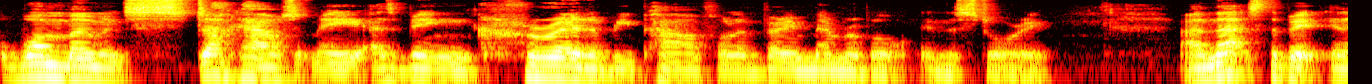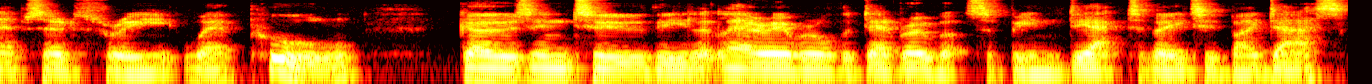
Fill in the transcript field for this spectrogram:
one moment stuck out at me as being incredibly powerful and very memorable in the story. And that's the bit in episode three where Poole goes into the little area where all the dead robots have been deactivated by Dask.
